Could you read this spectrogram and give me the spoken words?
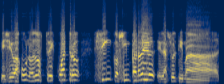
que lleva 1, 2, 3, 4, 5 sin perder en las últimas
